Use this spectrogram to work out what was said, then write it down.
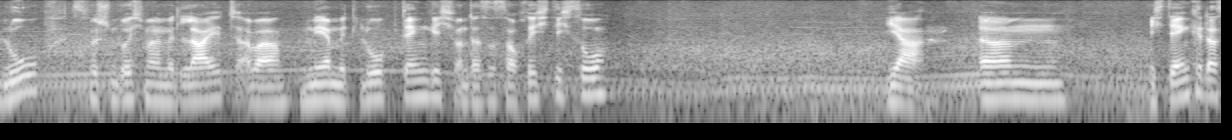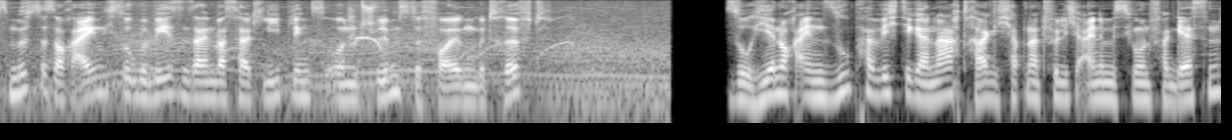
Lob, zwischendurch mal mit Leid, aber mehr mit Lob, denke ich, und das ist auch richtig so. Ja, ähm, ich denke, das müsste es auch eigentlich so gewesen sein, was halt Lieblings- und schlimmste Folgen betrifft. So, hier noch ein super wichtiger Nachtrag. Ich habe natürlich eine Mission vergessen,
